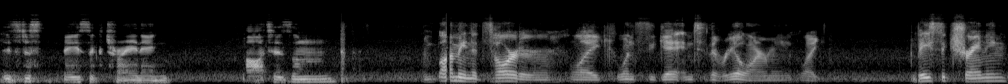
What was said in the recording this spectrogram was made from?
it's just basic training. Autism. I mean, it's harder. Like once you get into the real army, like basic training.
